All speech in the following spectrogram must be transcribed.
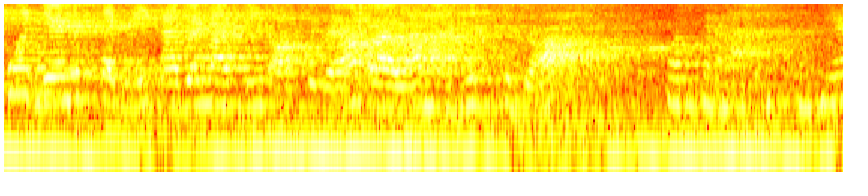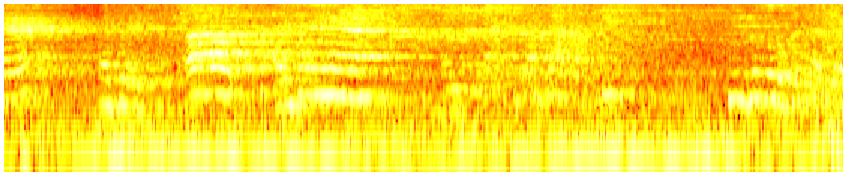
Point during this technique I bring my feet off the ground or I allow my hips to drop, what's gonna happen? From here, I bridge up, I bring it, and then on top of me. He's a little bit heavy,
